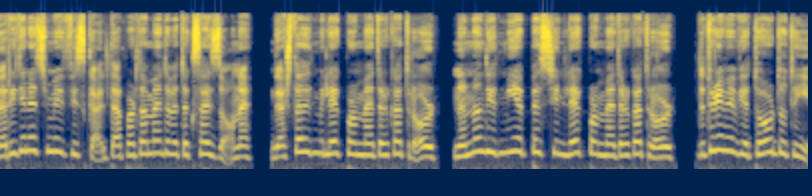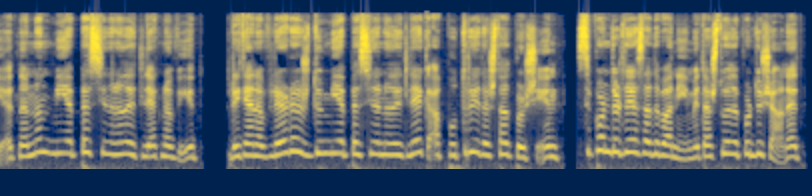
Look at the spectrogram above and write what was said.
me rritjen e çmimit fiskal të apartamenteve të kësaj zone nga shtatëdhjetë mijë lekë për metër katror në nëntëdhjetë e pesë mijë lekë për metër katror, detyrimi vjetor do të jetë në nëntë mijë e pesëqind e nëntëdhjetë lekë në vit. Rritja në vlerë është dy mijë e pesëqind e nëntëdhjetë lekë apo tridhjetë e shtatë për qind, si për ndërtesat e banimit ashtu edhe për dyqanet,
